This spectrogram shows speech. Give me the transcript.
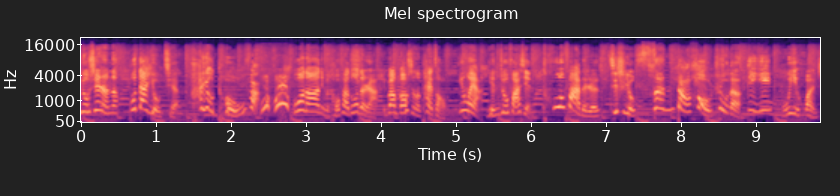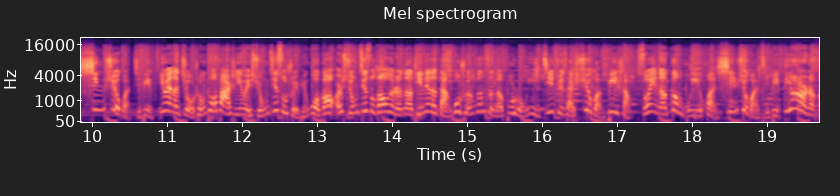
有些人呢不但有钱，还有头发。不过呢，你们头发多的人啊，你不要高兴的太早，因为啊，研究发现脱发的人其实有三大好处呢。第一，不易患心血管疾病，因为呢，九成脱发是因为雄激素水平过高，而雄激素高的人呢，体内的胆固醇分子呢不容易积聚在血管壁上，所以呢更不易易患心血管疾病。第二呢，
